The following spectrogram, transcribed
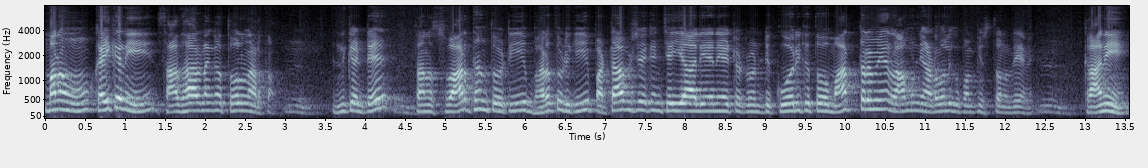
మనం కైకని సాధారణంగా తోలనాడతాం. ఎందుకంటే తన స్వార్థంతో భరతుడికి పట్టాభిషేకం చెయ్యాలి అనేటటువంటి కోరికతో మాత్రమే రాముణ్ణి అడవులకు పంపిస్తున్నది అని. కానీ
